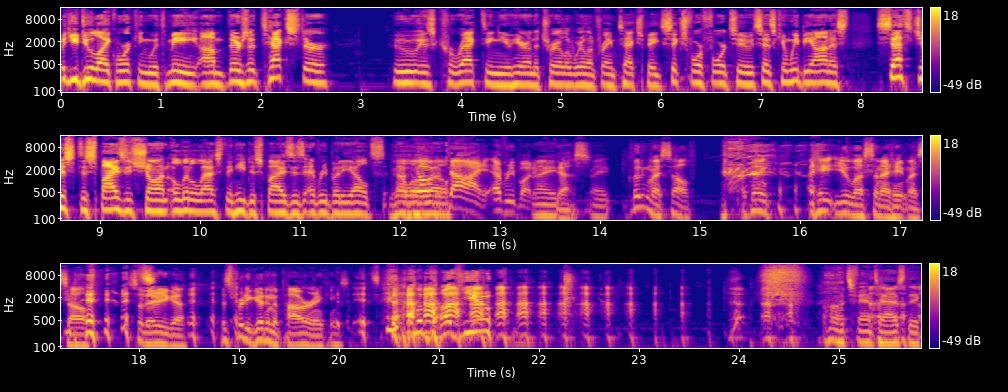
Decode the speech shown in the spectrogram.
but you do like working with me. Um, there's a texter who is correcting you here on the trailer wheel and frame text page 6442 it says can we be honest seth just despises sean a little less than he despises everybody else Go lol die, everybody. right Yes. right including myself. I think I hate you less than I hate myself. So there you go. it's pretty good in the power rankings. it's, i'm above you oh it's fantastic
